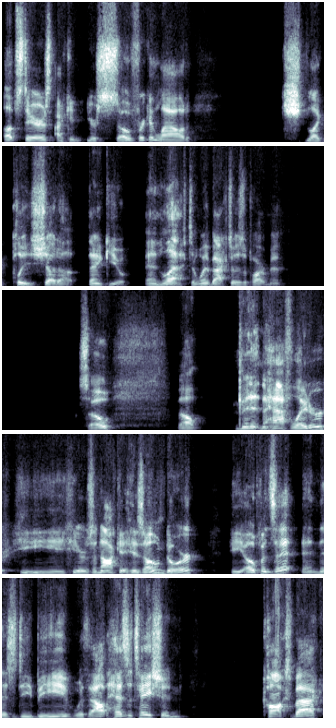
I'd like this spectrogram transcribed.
upstairs. I can, you're so freaking loud. Like, please shut up. Thank you. And left and went back to his apartment. So, about a minute and a half later, he hears a knock at his own door. He opens it, and this DB, without hesitation, Cocks back,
